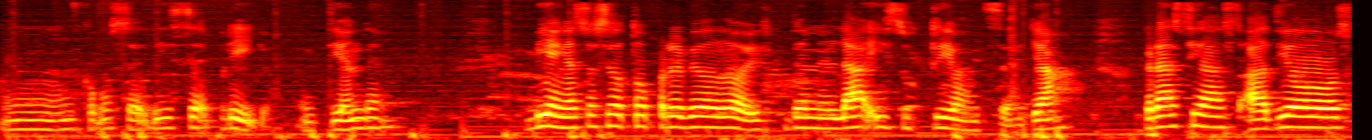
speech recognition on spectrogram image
Mm, ¿cómo se dice? Brillo, ¿entienden? Bien, eso ha sido todo video de hoy. Denle like y suscríbanse, ¿ya? Gracias, adiós.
